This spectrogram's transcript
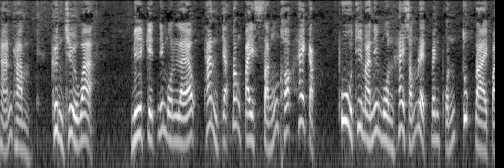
หารธรรม ขึ้นชื่อว่ามีกิจนิมนต์แล้ว ท่านจะต้องไปสังเคราะห์ให้กับผู้ที่มานิมนต์ให้สำเร็จเป็นผลทุกรายไป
